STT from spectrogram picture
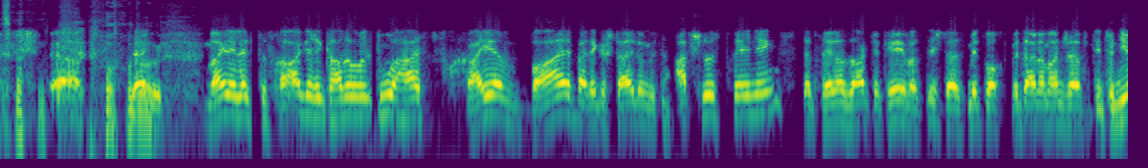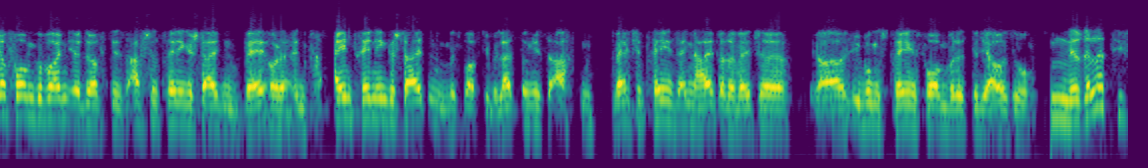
Sehr Oder, gut. Meine letzte Frage, Ricardo. Du hast freie Wahl bei der Gestaltung des Abschlusstrainings. Der Trainer sagt, okay, was ist das? Mittwoch mit deiner Mannschaft die Turnierform gewonnen. Ihr dürft das Abschlusstraining gestalten wel- oder ein Training gestalten. Müssen wir auf die Belastung nicht so achten. Welche Trainingsinhalte oder welche ja, Übungstrainingsformen würdest du dir aussuchen? Ne, relativ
